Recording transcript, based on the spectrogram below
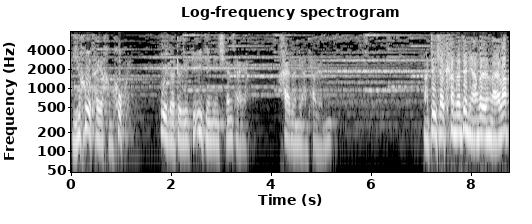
以后他也很后悔，为了这一一点点钱财呀，害了两条人命。啊，这下看到这两个人来了，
